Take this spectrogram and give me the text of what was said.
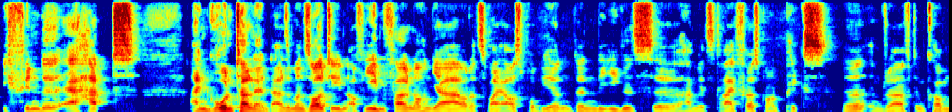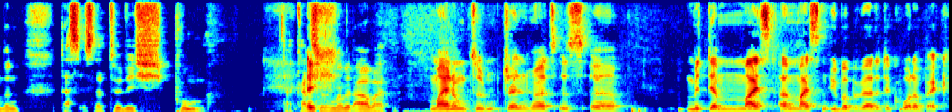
ich finde, er hat ein Grundtalent. Also man sollte ihn auf jeden Fall noch ein Jahr oder zwei ausprobieren, denn die Eagles äh, haben jetzt drei First-Round-Picks ja, im Draft im kommenden. Das ist natürlich, pum, da kannst ich, du immer mit arbeiten. Meinung zu Jalen Hurts ist, äh, mit der meist, am meisten überbewertete Quarterback.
